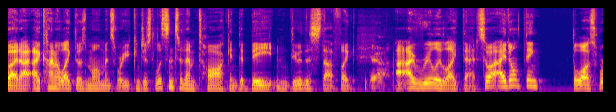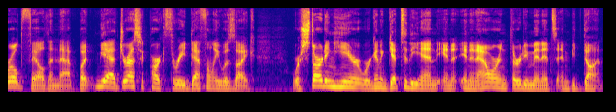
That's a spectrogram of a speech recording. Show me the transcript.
but I, I kind of like those moments where you can just listen to them talk and debate and do this stuff. Like, yeah, I, I really like that. So I don't think the Lost World failed in that, but yeah, Jurassic Park three definitely was like, we're starting here, we're gonna get to the end in in an hour and thirty minutes and be done,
